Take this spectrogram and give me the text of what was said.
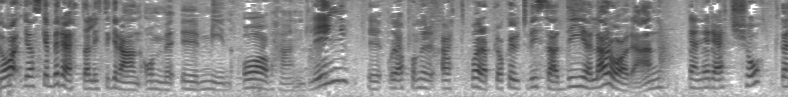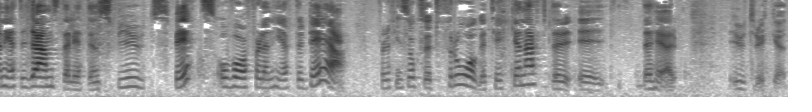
Ja, jag ska berätta lite grann om eh, min avhandling. Eh, och jag kommer att bara plocka ut vissa delar av den. Den är rätt tjock. Den heter Jämställdhetens spjutspets. Och varför den heter det? För det finns också ett frågetecken efter eh, det här uttrycket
